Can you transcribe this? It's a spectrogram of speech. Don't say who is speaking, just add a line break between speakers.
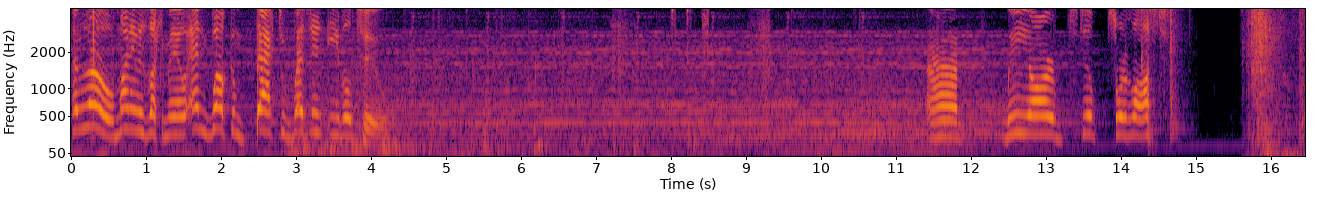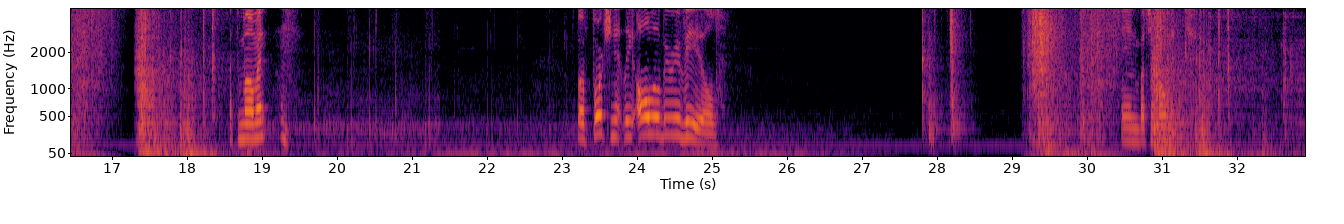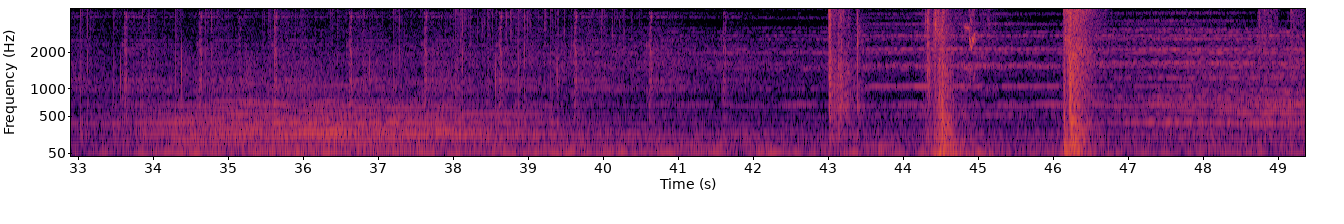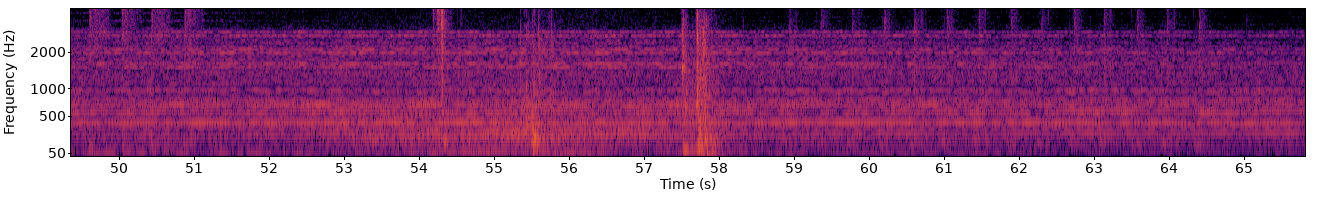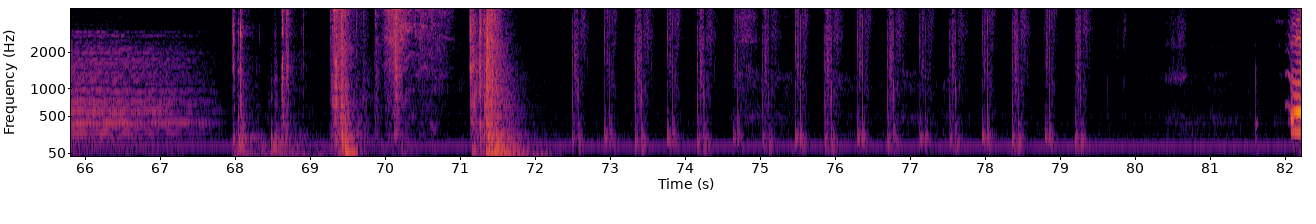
Hello, my name is Lucky Mayo, and welcome back to Resident Evil 2. Uh, we are still sort of lost. At the moment. But fortunately, all will be revealed. In but a moment.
